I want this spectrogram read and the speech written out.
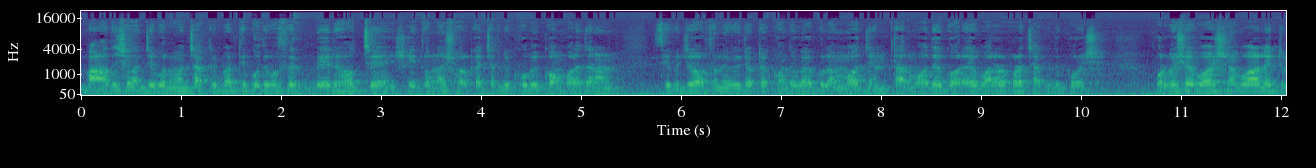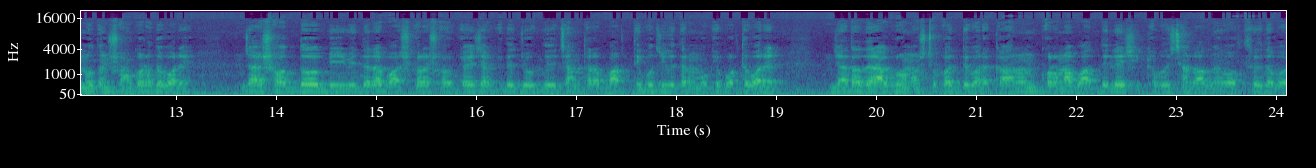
বাংলাদেশে এখন যে পরিমাণ চাকরি প্রার্থী প্রতি বছর বের হচ্ছে, সেই তুলনায় সরকারি চাকরি খুবই কম বলে জানান সিবিটির অর্থনীতি ডক্টর খন্দকার গুলাম মজ্জেম তার মধ্যে গড়াই বাড়ার পরে চাকরিতে প্রবেশ- প্রবেশের বয়সীমা বাড়ালে একটি নতুন সংকট হতে পারে, যা সদ্য বিশ্ববিদ্যালয়ে পাশ করা সরকারি চাকরিতে যোগ দিতে চান তারা বাড়তি প্রতিযোগিতার মুখে পড়তে পারেন, যা তাদের আগ্রহ নষ্ট করতে পারে। কারণ করোনা বাদ দিলে শিক্ষা প্রতিষ্ঠান রাজনৈতিক অস্থিরতা বা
